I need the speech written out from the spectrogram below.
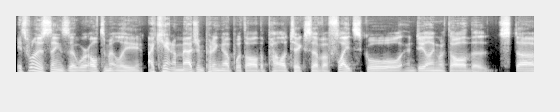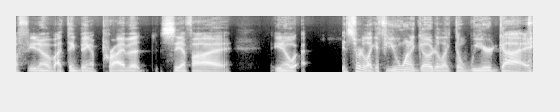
it's one of those things that we're ultimately I can't imagine putting up with all the politics of a flight school and dealing with all the stuff. You know, I think being a private CFI, you know, it's sort of like if you want to go to like the weird guy,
